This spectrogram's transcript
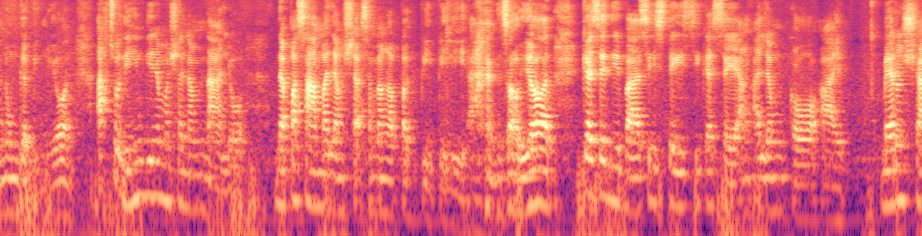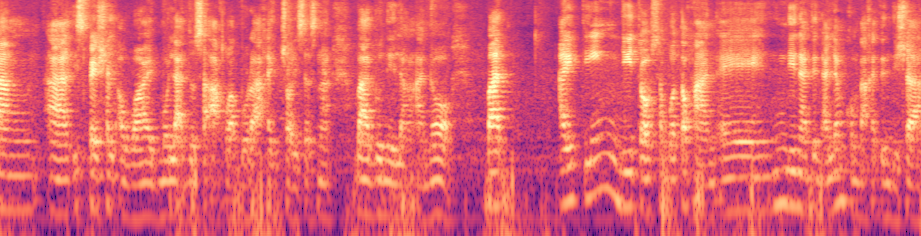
nung gabing 'yon. Actually, hindi naman siya nanalo. Napasama lang siya sa mga pagpipilian. So, 'yon. Kasi 'di ba, si Stacy kasi ang alam ko ay meron siyang ah, special award mula do sa Aqua Boracay Choices na bago nilang ano. But I think dito sa botohan, eh, hindi natin alam kung bakit hindi siya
